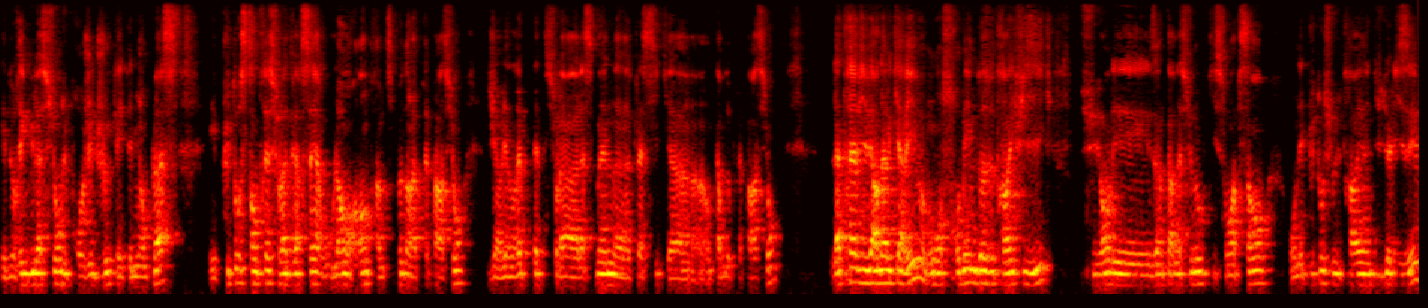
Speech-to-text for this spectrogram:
et de régulation du projet de jeu qui a été mis en place, et plutôt centré sur l'adversaire, où là on rentre un petit peu dans la préparation. J'y reviendrai peut-être sur la, semaine euh, classique en termes de préparation. La trêve hivernale qui arrive, où on se remet une dose de travail physique, suivant les internationaux qui sont absents, on est plutôt sur du travail individualisé.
